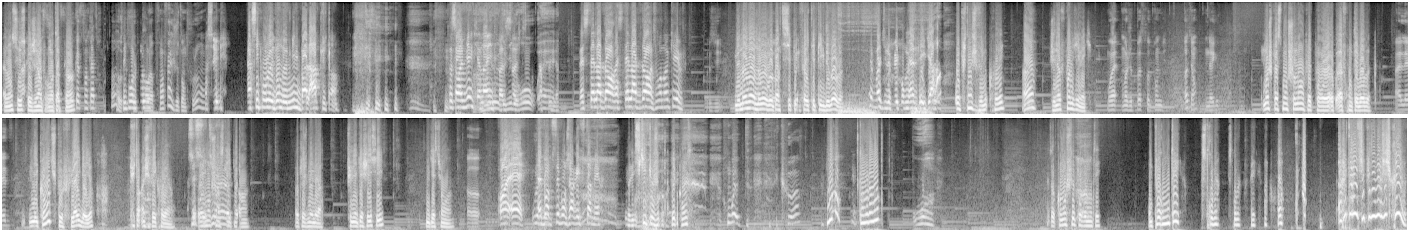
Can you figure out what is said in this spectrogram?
Ah non, c'est juste que j'ai un inventaire follow plein. 404. Oh, Merci pour le c'est pour la première fois que je tente follow. Hein. Merci. Merci pour le don de 1000 balles. Ah, putain. Ça serait bien qu'il y en a une Dieu, fasse 2000 ça. euros, ouais. Restez là-dedans, restez là-dedans, je m'en occupe. Vas-y. Mais non, non, non, on veut participer au fight épique de Bob. Moi, je le fais combien de dégâts Oh putain, je vais me crever. Ah, j'ai 9 points de vie, mec. Ouais, moi je passe trop de points de vie. Oh tiens, une dague. Moi, je passe mon chemin en fait pour euh, affronter Bob. À l'aide. Mais comment tu peux fly d'ailleurs Oh, Putain, j'ai failli crever. Hein. Je suis Heureusement que je suis un Dieu. sniper. Hein. Ok, je me mets là. Tu viens cacher ici? C'est une question. Hein. Oh. Ouais, eh, Oula, eh Bob, c'est bon, j'arrive, ta mère. Skip que je contre? What the- Quoi? Non, non. Wow. Attends, comment je fais pour remonter? On peut remonter C'est trop bien, c'est trop bien. Allez, ah, oh. Arrête, arrête, j'ai plus d'énergie, je crève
